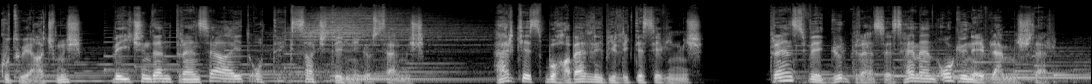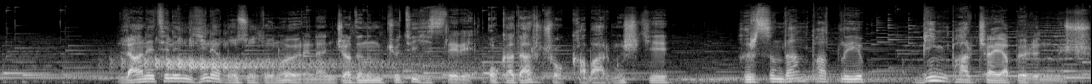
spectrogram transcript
Kutuyu açmış ve içinden prense ait o tek saç telini göstermiş. Herkes bu haberle birlikte sevinmiş. Prens ve Gül Prenses hemen o gün evlenmişler. Lanetinin yine bozulduğunu öğrenen cadının kötü hisleri o kadar çok kabarmış ki hırsından patlayıp bin parçaya bölünmüş.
